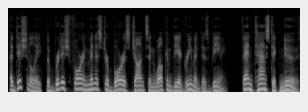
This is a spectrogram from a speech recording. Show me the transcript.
Additionally, the British Foreign Minister Boris Johnson welcomed the agreement as being fantastic news.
